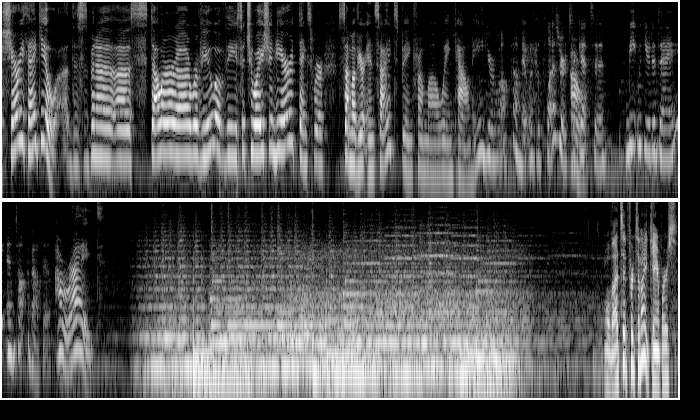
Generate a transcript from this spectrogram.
Sherry, thank you. Uh, this has been a, a stellar uh, review of the situation here. Thanks for some of your insights, being from uh, Wayne County. You're welcome. It was a pleasure to Oh. get to meet with you today and talk about this. All right. Well, that's it for tonight, campers.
